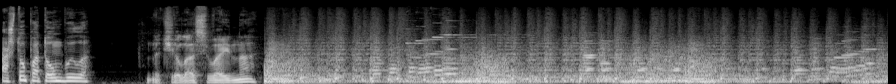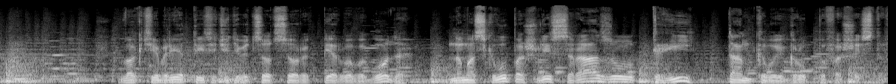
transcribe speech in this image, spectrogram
А что потом было? Началась война. В октябре 1941 года на Москву пошли сразу три танковые группы фашистов.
